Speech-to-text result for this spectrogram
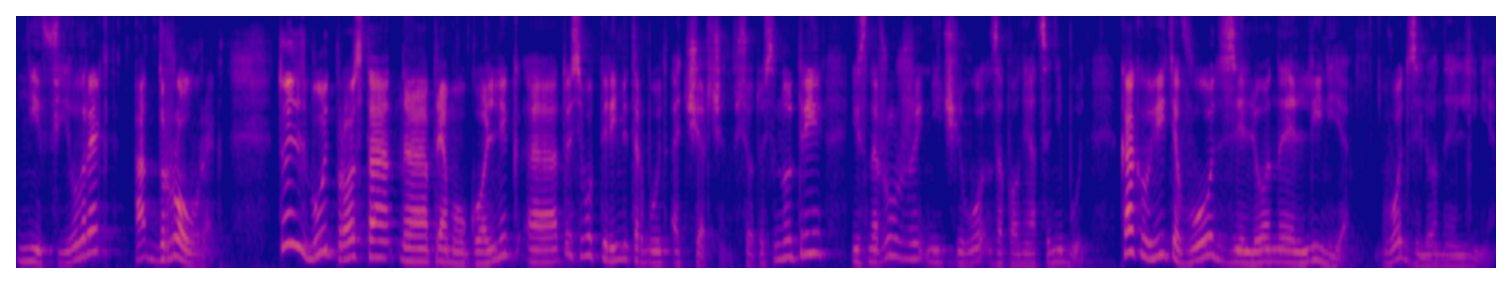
не fill rect, а draw rect. То есть будет просто э, прямоугольник, э, то есть его периметр будет очерчен. Все, то есть внутри и снаружи ничего заполняться не будет. Как вы видите, вот зеленая линия. Вот зеленая линия.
